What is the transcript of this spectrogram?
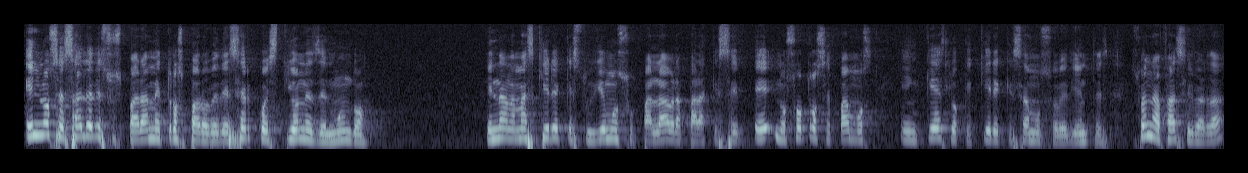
Él no se sale de sus parámetros para obedecer cuestiones del mundo. Él nada más quiere que estudiemos su palabra para que eh, nosotros sepamos en qué es lo que quiere que seamos obedientes. Suena fácil, ¿verdad?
